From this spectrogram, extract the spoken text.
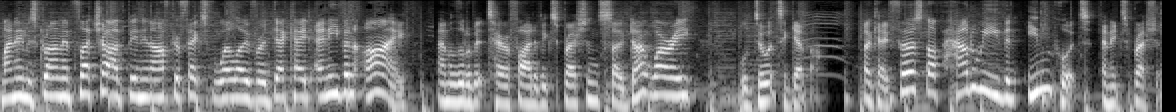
My name is Grant M. Fletcher. I've been in After Effects for well over a decade, and even I am a little bit terrified of expressions, so don't worry, we'll do it together. Okay, first off, how do we even input an expression?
